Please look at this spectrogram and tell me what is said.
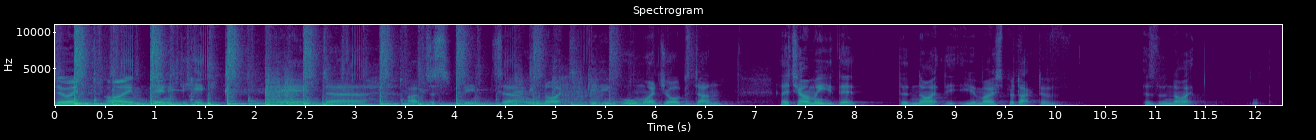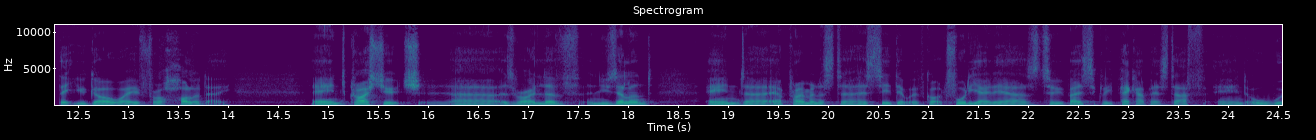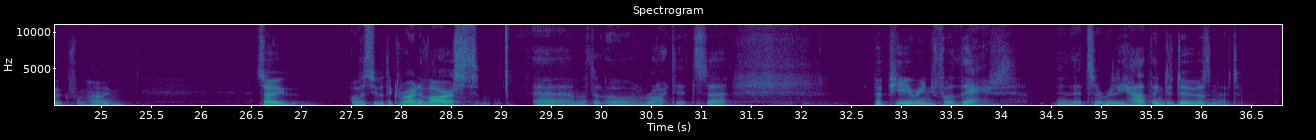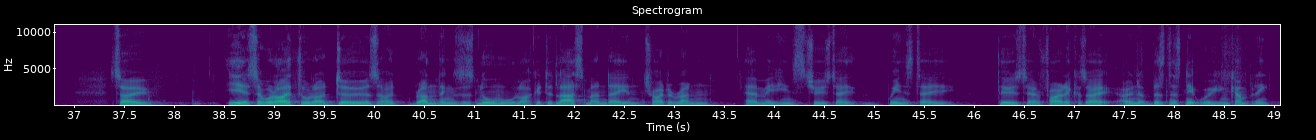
doing? I'm Danny De Hek, and uh, I've just spent uh, all night getting all my jobs done. They tell me that the night that you're most productive is the night that you go away for a holiday. And Christchurch uh, is where I live in New Zealand, and uh, our Prime Minister has said that we've got 48 hours to basically pack up our stuff and all work from home. So, obviously, with the coronavirus, um, I thought, oh, right, it's uh, preparing for that. And that's a really hard thing to do, isn't it? So, yeah, so what I thought I'd do is I'd run things as normal, like I did last Monday, and try to run our meetings Tuesday, Wednesday, Thursday, and Friday because I own a business networking company.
